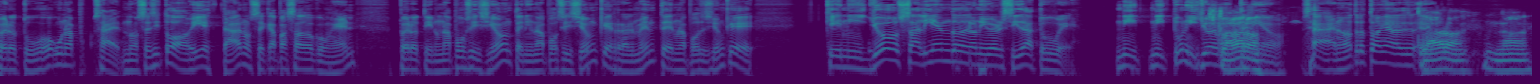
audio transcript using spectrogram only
pero tuvo una, o sea, no sé si todavía está, no sé qué ha pasado con él, pero tiene una posición, tenía una posición que realmente era una posición que, que ni yo saliendo de la universidad tuve. Ni, ni tú ni yo hemos tenido. O sea, nosotros todavía... Eh, claro, no. Eh,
